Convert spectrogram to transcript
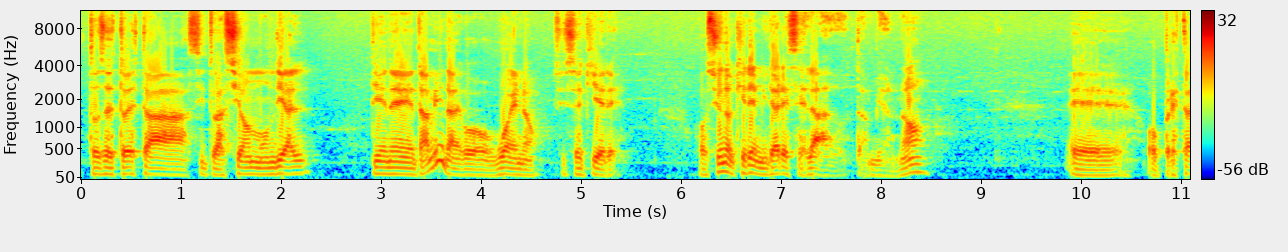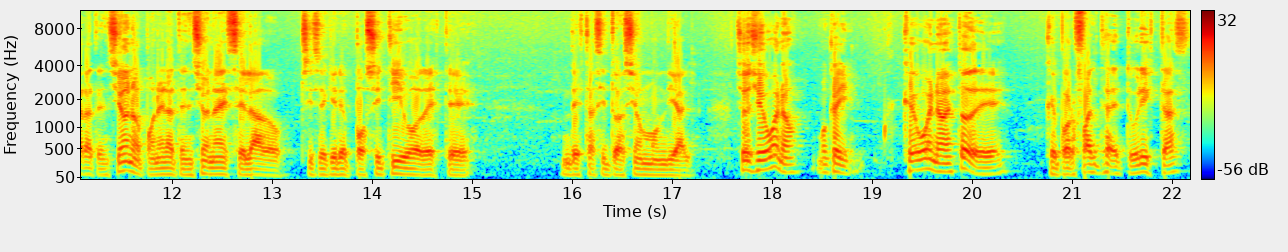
Entonces toda esta situación mundial tiene también algo bueno, si se quiere. O si uno quiere mirar ese lado también, ¿no? Eh, o prestar atención o poner atención a ese lado, si se quiere, positivo de, este, de esta situación mundial. Yo digo, bueno, ok, qué bueno esto de que por falta de turistas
